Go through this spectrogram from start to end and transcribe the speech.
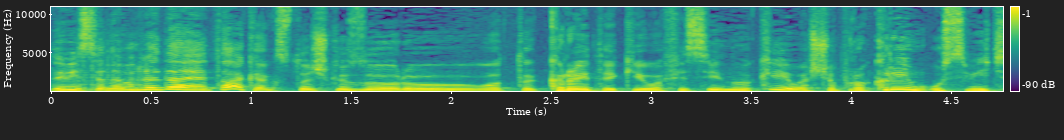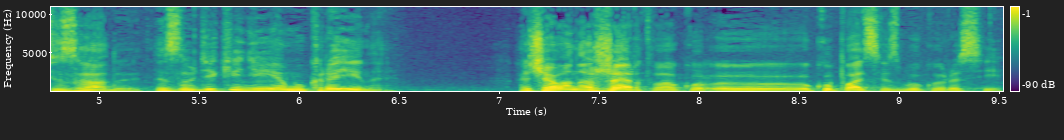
Дивіться, не виглядає так, як з точки зору от, критиків офіційного Києва, що про Крим у світі згадують не завдяки діям України. Хоча вона жертва е, окупації з боку Росії.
